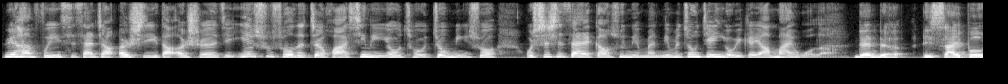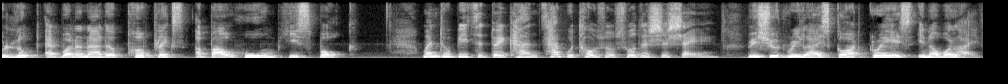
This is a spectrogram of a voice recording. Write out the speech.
约翰福音十三章二十一到二十二节，耶稣说的这话，心里忧愁，就明说：“我实实在在告诉你们，你们中间有一个要卖我了。” Then the disciple looked at one another, perplexed about whom he spoke. 门徒彼此对看，猜不透所说的是谁。 We should realize God's grace in our life.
